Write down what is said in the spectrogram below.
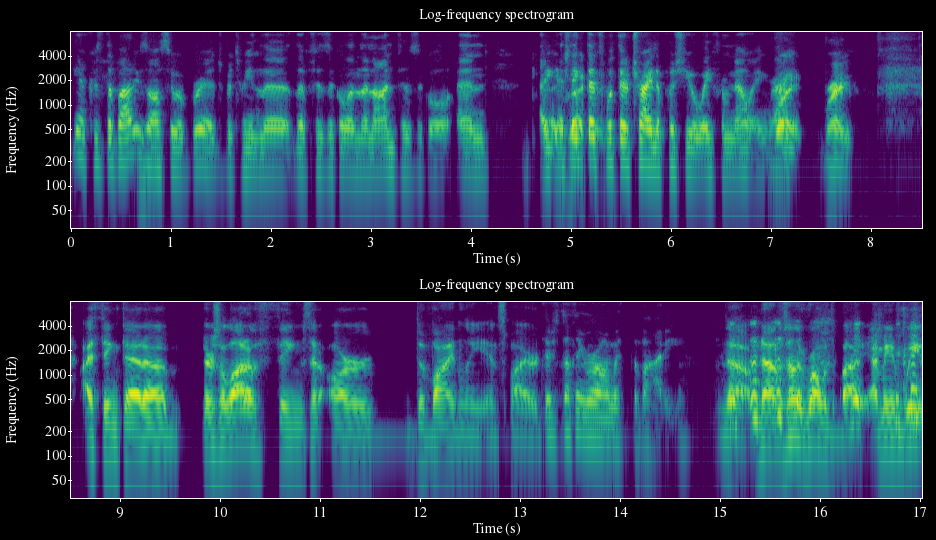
yeah, because the body's also a bridge between the the physical and the non-physical, and I, I think that's what they're trying to push you away from knowing, right? right right. I think that um there's a lot of things that are divinely inspired. There's nothing wrong with the body. No no there's nothing wrong with the body i mean we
